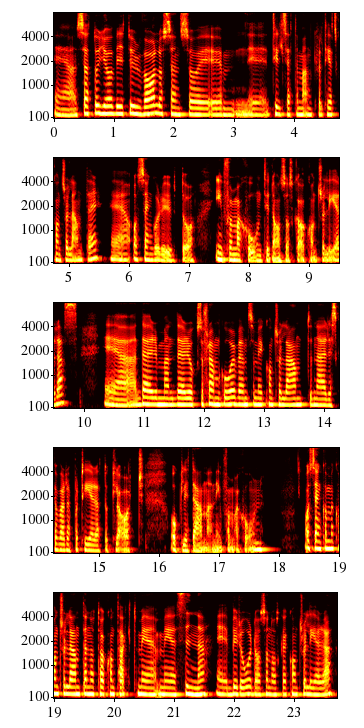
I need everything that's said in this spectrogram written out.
Eh, så att då gör vi ett urval och sen så eh, eh tillsätter man kvalitetskontrollanter eh, och sen går det ut då information till de som ska kontrolleras. Eh, där, man, där det också framgår vem som är kontrollant, när det ska vara rapporterat och klart och lite annan information. Och sen kommer kontrollanten att ta kontakt med, med sina eh, byråer, de som de ska kontrollera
